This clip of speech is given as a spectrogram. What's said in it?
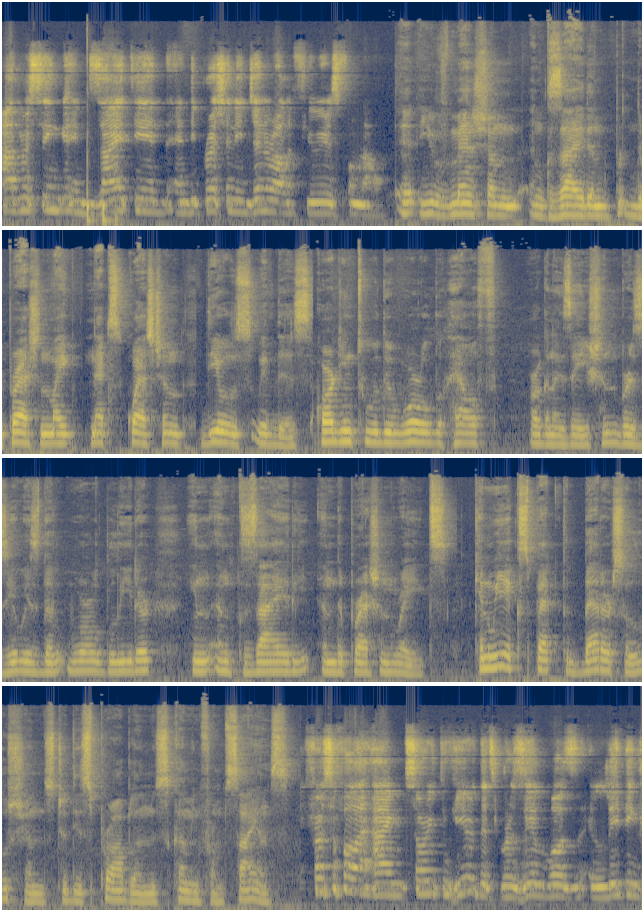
addressing anxiety and, and, depression in general a few years from now. Uh, you've mentioned anxiety and depression. My next question deals with this. According to the World Health Organization, Brazil is the world leader in anxiety and depression rates. Can we expect better solutions to these problems coming from science? First of all, I, am sorry to hear that Brazil was leading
